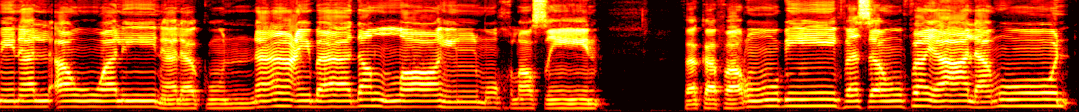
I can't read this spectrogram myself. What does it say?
مِّنَ الْأَوَّلِينَ لَكُنَّا عِبَادَ اللَّهِ الْمُخْلَصِينَ فَكَفَرُوا بِهِ فَسَوْفَ يَعْلَمُونَ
